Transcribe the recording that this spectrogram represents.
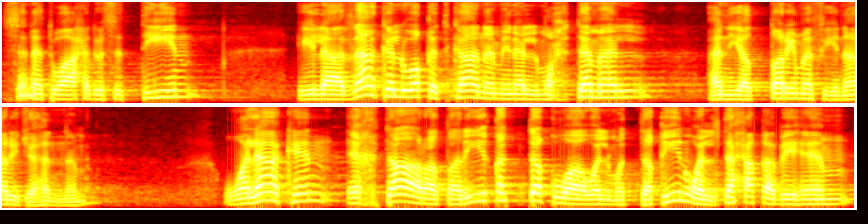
سنة واحد وستين. إلى ذاك الوقت كان من المحتمل أن يضطرم في نار جهنم. ولكن اختار طريق التقوى والمتقين والتحق بهم.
